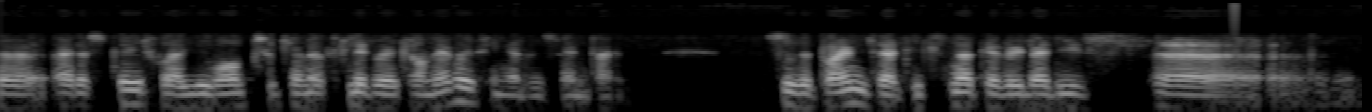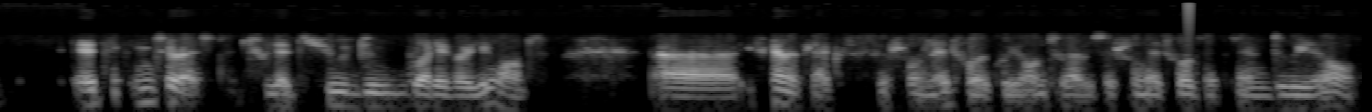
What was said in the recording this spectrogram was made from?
a, at a stage where you want to kind of leverage on everything at the same time. So the point that it's not everybody's uh, interest to let you do whatever you want. Uh, it's kind of like social network. We want to have a social network that can do it all.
